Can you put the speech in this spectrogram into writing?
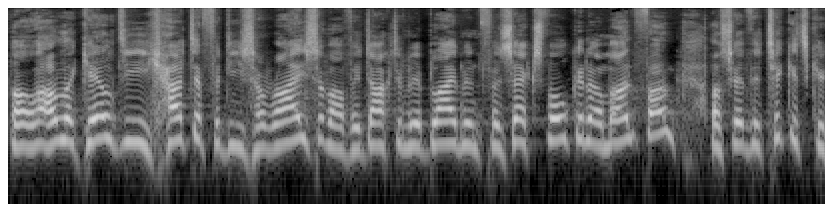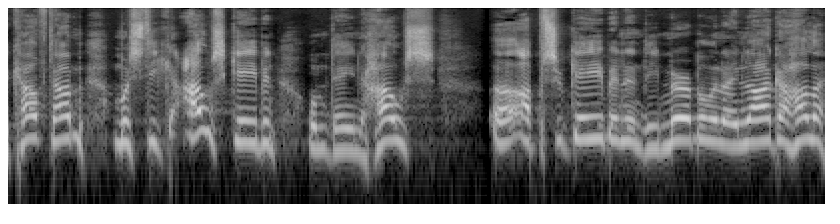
Weil alle Geld, die ich hatte für diese Reise, weil wir dachten, wir bleiben für sechs Wochen am Anfang, als wir die Tickets gekauft haben, musste ich ausgeben, um den Haus äh, abzugeben und die Möbel in eine Lagerhalle.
